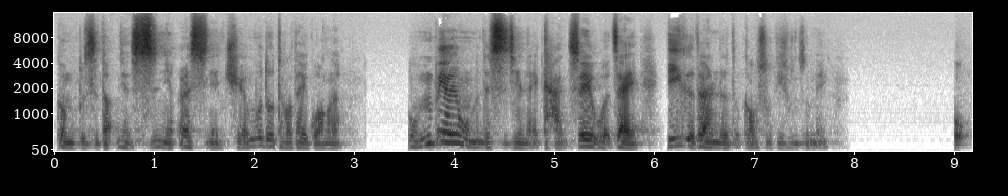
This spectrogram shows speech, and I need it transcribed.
根本不知道。你看十年、二十年，全部都淘汰光了。我们不要用我们的时间来看。所以我在第一个段落都告诉弟兄姊妹。我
